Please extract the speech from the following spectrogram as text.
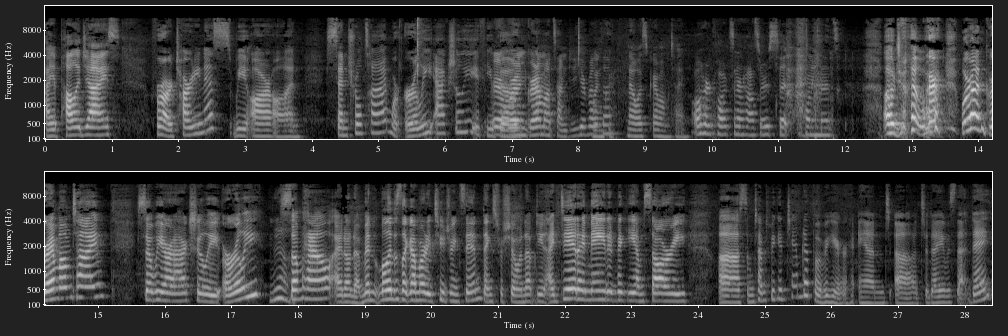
I apologize for our tardiness. We are on Central Time. We're early, actually. If you Or go, we're in grandma time. Did you hear about when- that? no, it's grandma time. All her clocks in her house are set 20 minutes. Oh, we're we're on Grandma time, so we are actually early Yeah. somehow. I don't know. Melinda's like, I'm already two drinks in. Thanks for showing up, Dean. I did. I made it, Vicky. I'm sorry. Uh, sometimes we get jammed up over here, and uh, today was that day.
